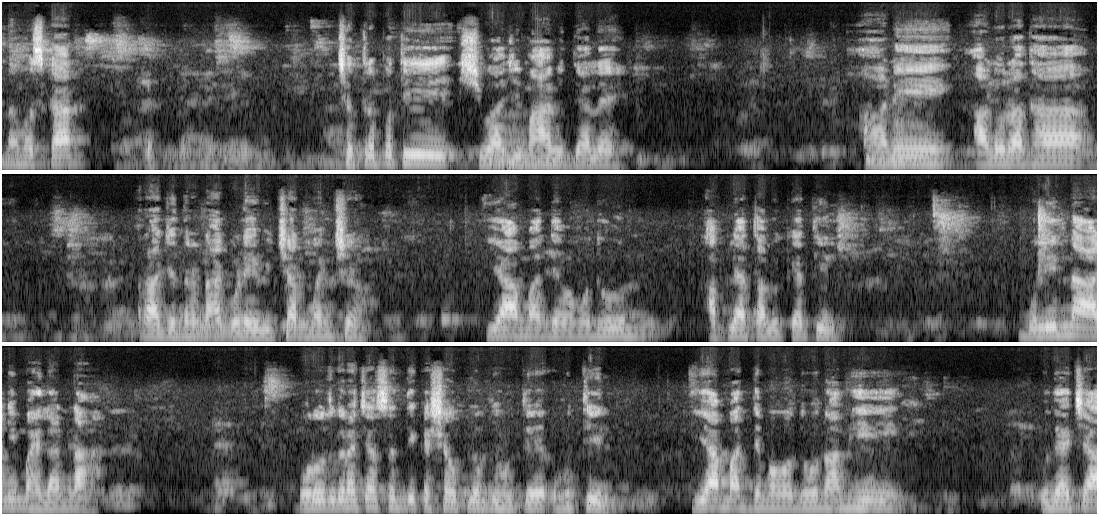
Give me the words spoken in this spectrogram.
नमस्कार. छत्रपती शिवाजी महाविद्यालय आणि अनुराधा राजेंद्र नागोडे विचार मंच या माध्यमामधून आपल्या तालुक्यातील मुलींना आणि महिलांना रोजगाराच्या संधी कशा उपलब्ध होते होतील या माध्यमामधून आम्ही उद्याच्या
